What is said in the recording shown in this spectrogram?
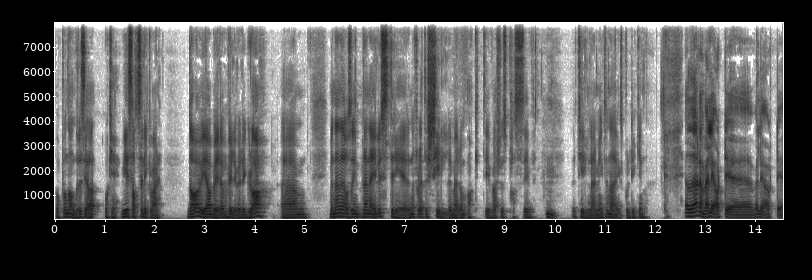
og på den andre sida ok, vi satser likevel. Da var vi i Abelia veldig, veldig glad. Um, men den er, også, den er, illustrerende for dette skillet mellom aktiv versus passiv mm. tilnærming til næringspolitikken. Ja, Det er en veldig artig, veldig artig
